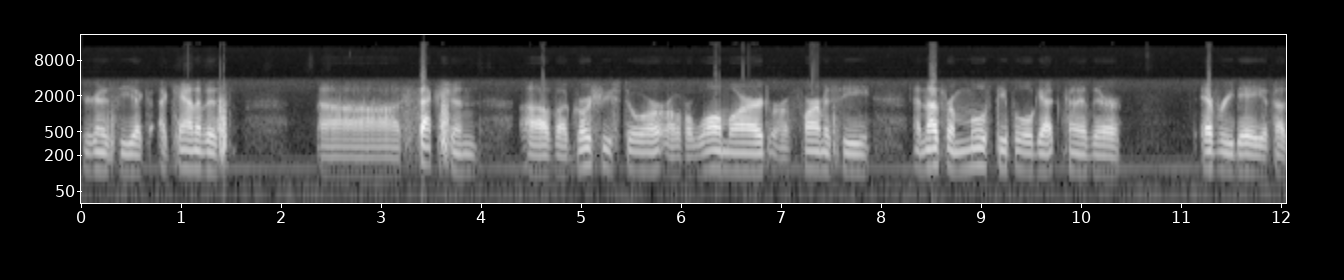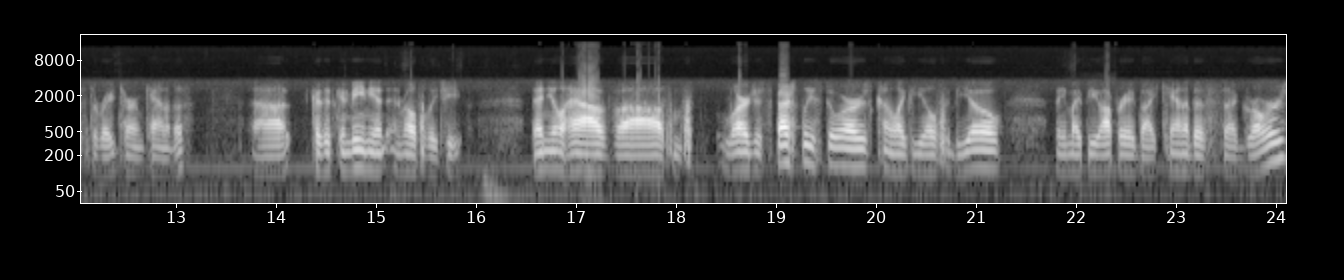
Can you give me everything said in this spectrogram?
you're going to see a, a cannabis uh, section of a grocery store or of a Walmart or a pharmacy, and that's where most people will get kind of their everyday, if that's the right term, cannabis, because uh, it's convenient and relatively cheap. Then you'll have uh, some larger specialty stores, kind of like the LCBO. They might be operated by cannabis uh, growers,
